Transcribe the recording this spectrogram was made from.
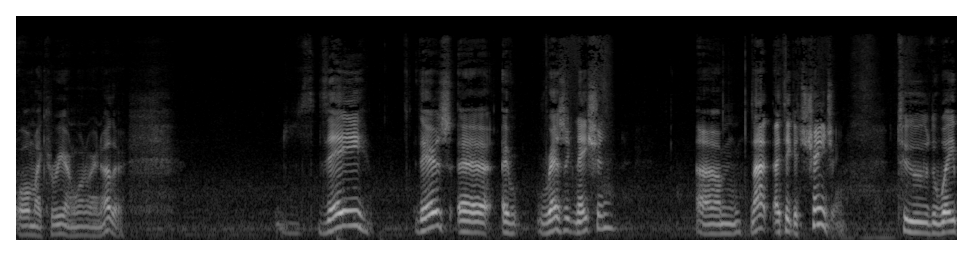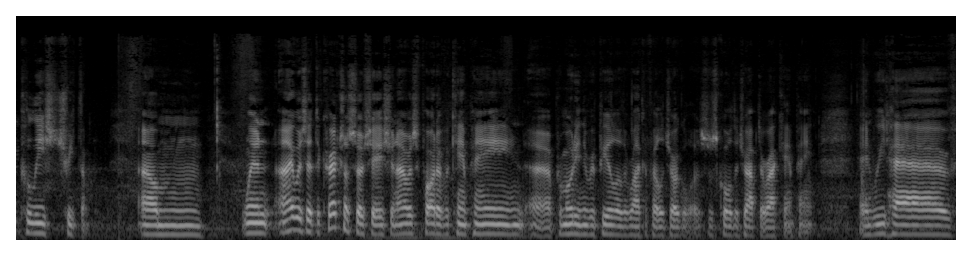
all my career in one way or another, they there's a, a resignation. Um, not, I think it's changing to the way police treat them. Um, when I was at the Correctional Association, I was part of a campaign uh, promoting the repeal of the Rockefeller drug laws. It was called the Drop the Rock campaign and we'd have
